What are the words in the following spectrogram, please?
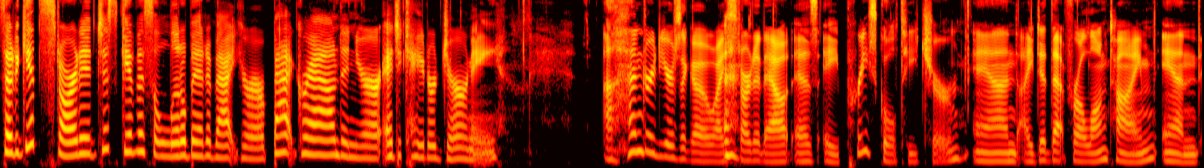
So, to get started, just give us a little bit about your background and your educator journey. A hundred years ago, I started out as a preschool teacher, and I did that for a long time. And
